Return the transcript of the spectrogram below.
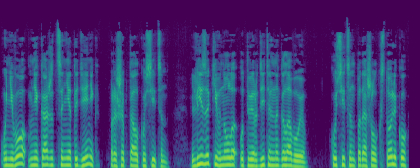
«У него, мне кажется, нет и денег», — прошептал Кусицын. Лиза кивнула утвердительно головою. Кусицын подошел к столику,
